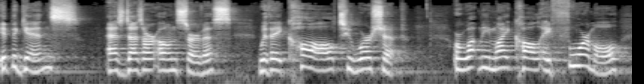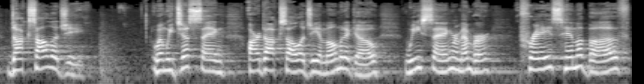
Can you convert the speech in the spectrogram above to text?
It begins, as does our own service, with a call to worship or what we might call a formal doxology. When we just sang our doxology a moment ago, we sang, remember, Praise him above,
